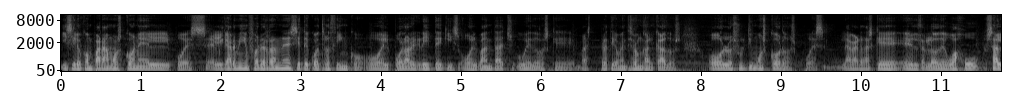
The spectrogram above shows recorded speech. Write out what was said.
y si lo comparamos con el, pues, el Garmin Forerunner 745 o el Polar Grid X o el Vantage V2 que prácticamente son calcados o los últimos coros, pues la verdad es que el reloj de Wahoo sale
